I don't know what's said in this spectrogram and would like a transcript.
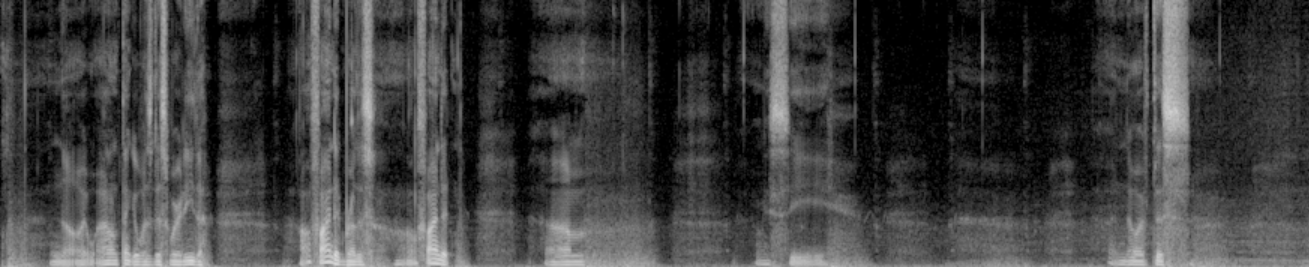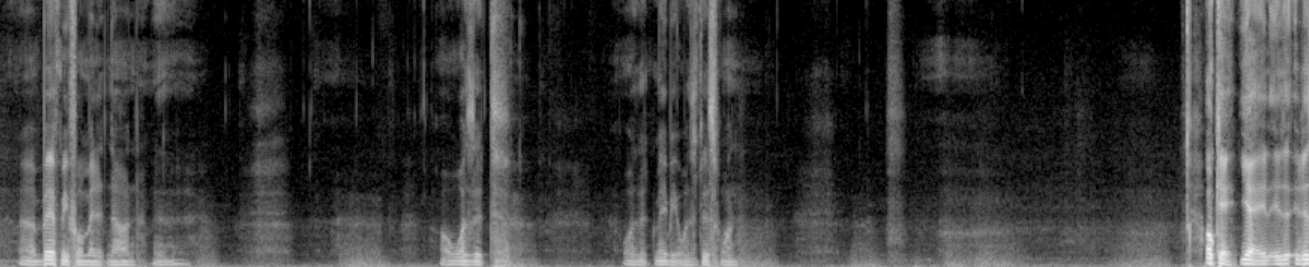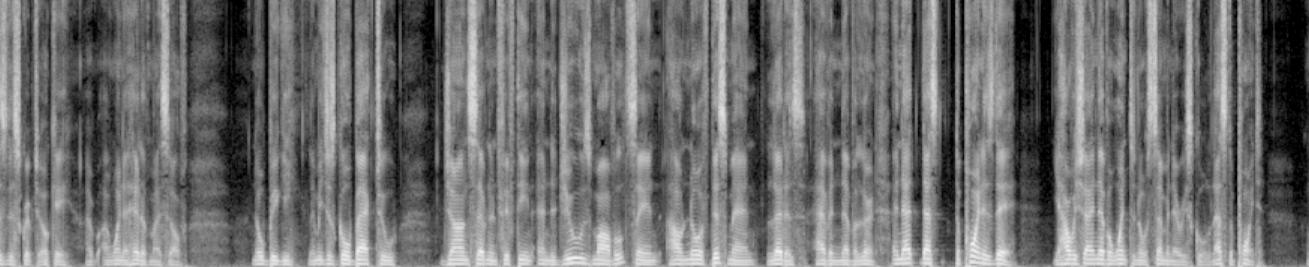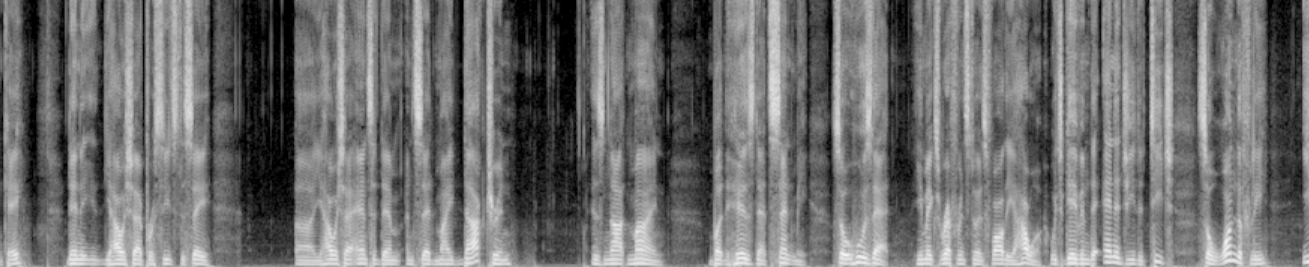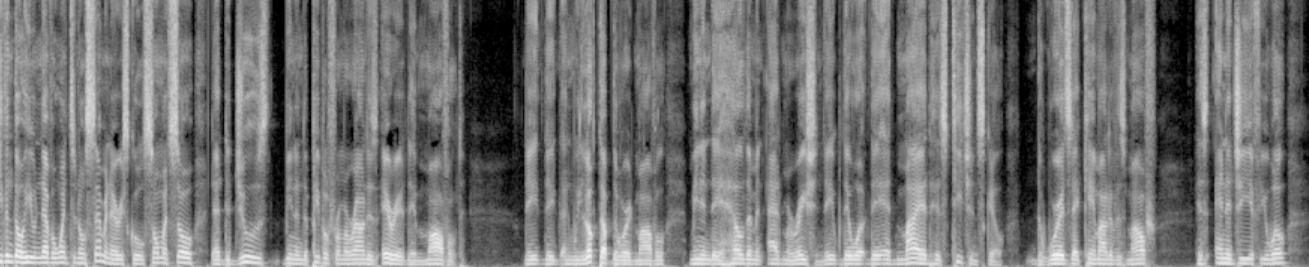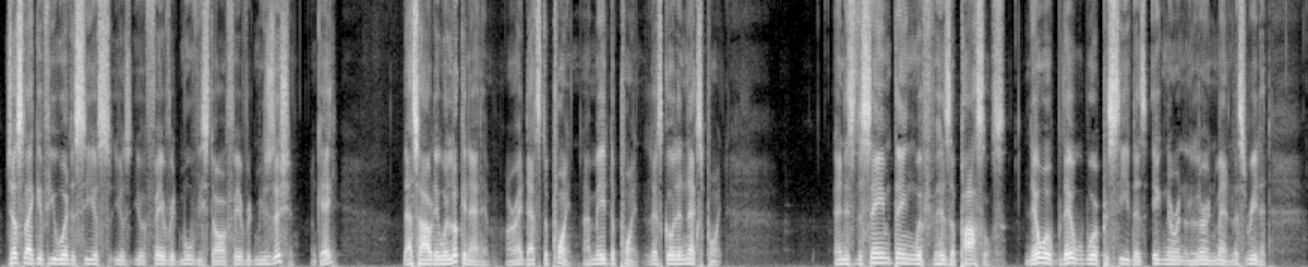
No, it, I don't think it was this word either. I'll find it, brothers. I'll find it. Um, me see. I know if this. Uh, bear with me for a minute now. Uh, or was it? Was it? Maybe it was this one. Okay, yeah, it, it, it is the scripture. Okay, I, I went ahead of myself no biggie. Let me just go back to John 7 and 15. And the Jews marveled, saying, How knoweth this man letters, having never learned? And that that's the point is there. Yahushua never went to no seminary school. That's the point. Okay? Then Yahushua proceeds to say, uh, Yahushua answered them and said, My doctrine is not mine, but his that sent me. So who's that? he makes reference to his father Yahweh, which gave him the energy to teach so wonderfully, even though he never went to no seminary school, so much so that the Jews, being the people from around his area, they marveled. They, they and we looked up the word marvel, meaning they held him in admiration. They they were they admired his teaching skill, the words that came out of his mouth, his energy, if you will, just like if you were to see your your, your favorite movie star, favorite musician. Okay, that's how they were looking at him. All right, that's the point. I made the point. Let's go to the next point. And it's the same thing with his apostles. They were they were perceived as ignorant and learned men. Let's read it.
